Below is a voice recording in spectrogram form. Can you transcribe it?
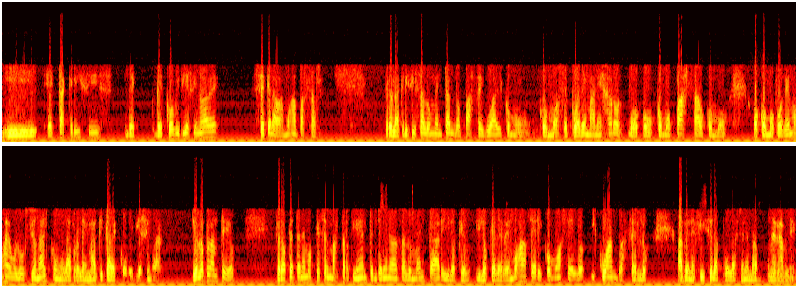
Y esta crisis de, de COVID-19 sé que la vamos a pasar, pero la crisis salud mental no pasa igual como, como se puede manejar o, o, como pasa o como, o como podemos evolucionar con la problemática de COVID-19. Yo lo planteo, creo que tenemos que ser más pertinentes en términos de salud mental y lo que y lo que debemos hacer y cómo hacerlo y cuándo hacerlo a beneficio de las poblaciones más vulnerables.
